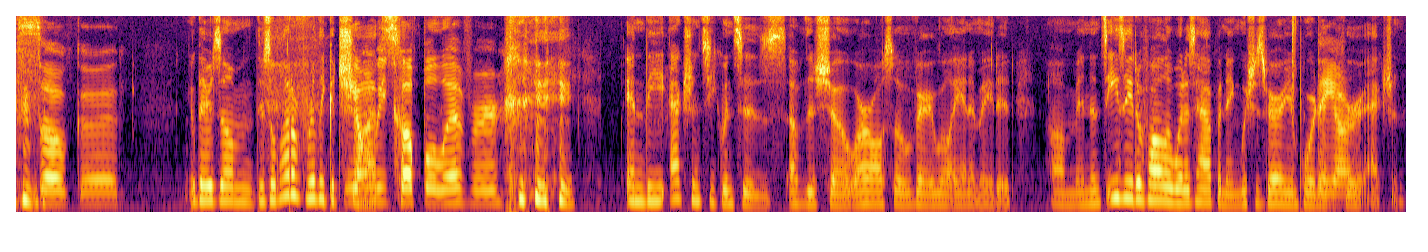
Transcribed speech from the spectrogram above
so good. there's um there's a lot of really good The only couple ever. and the action sequences of this show are also very well animated. Um and it's easy to follow what is happening which is very important for action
